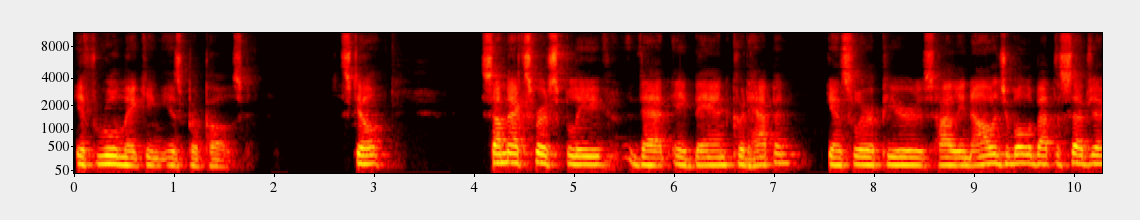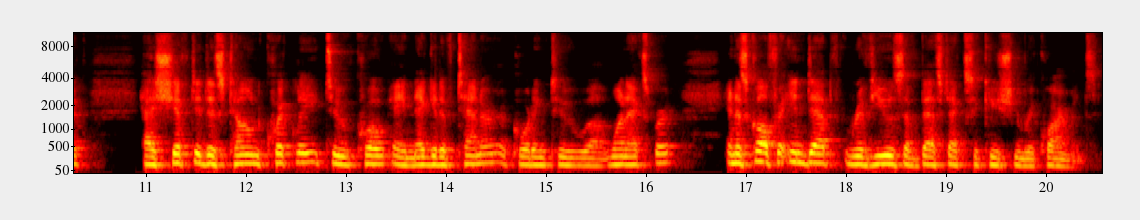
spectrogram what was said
if rulemaking is proposed. Still, some experts believe that a ban could happen. Gensler appears highly knowledgeable about the subject, has shifted his tone quickly to, quote, a negative tenor, according to uh, one expert, and has called for in depth reviews of best execution requirements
